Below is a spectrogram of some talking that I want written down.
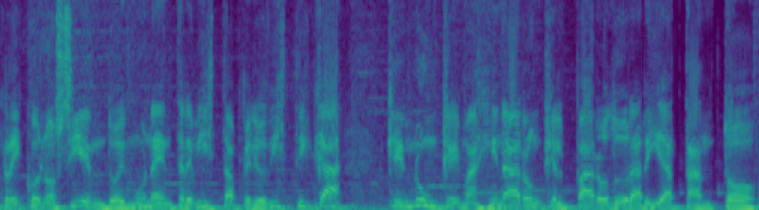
reconociendo en una entrevista periodística que nunca imaginaron que el paro duraría tanto,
